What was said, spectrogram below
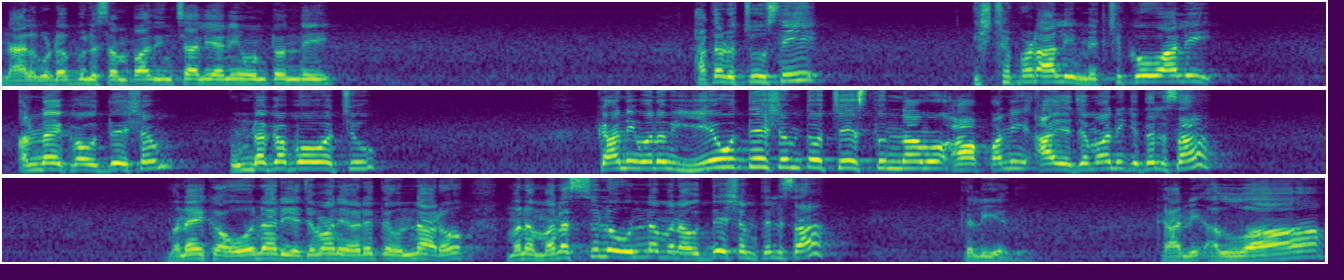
నాలుగు డబ్బులు సంపాదించాలి అని ఉంటుంది. అతడు చూసి ఇష్టపడాలి మెచ్చుకోవాలి అన్న యొక్క ఉద్దేశం ఉండకపోవచ్చు. కానీ మనం ఏ ఉద్దేశంతో చేస్తున్నామో ఆ పని ఆ యజమానికి తెలుసా? మన యొక్క ఓనర్ యజమాని ఎవరైతే ఉన్నారో మన మనస్సులో ఉన్న మన ఉద్దేశం తెలుసా? తెలియదు. కానీ అల్లా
